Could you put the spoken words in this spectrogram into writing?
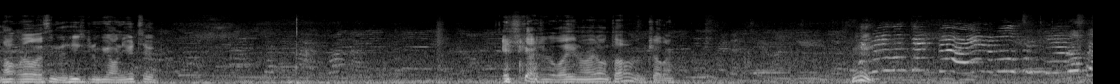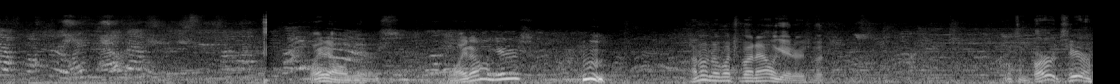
Not realizing that he's going to be on YouTube. These guys are laying right on top of each other. Hmm. White alligators. White alligators? Hmm. I don't know much about alligators, but got some birds here.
